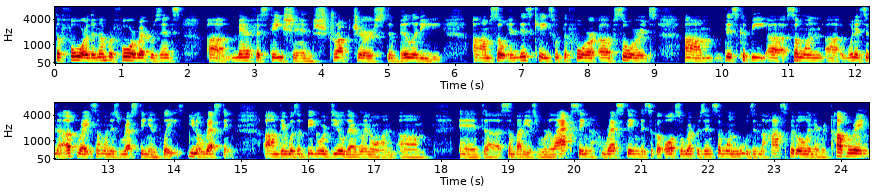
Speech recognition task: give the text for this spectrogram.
The four, the number four represents um, manifestation, structure, stability, um, so in this case, with the Four of Swords, um, this could be uh, someone, uh, when it's in the upright, someone is resting in place, you know, resting. Um, there was a big ordeal that went on. Um, and uh, somebody is relaxing, resting. This could also represent someone who was in the hospital and they're recovering.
